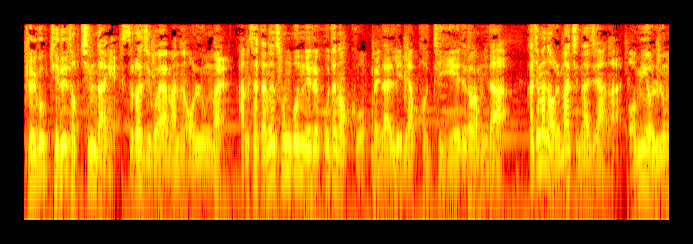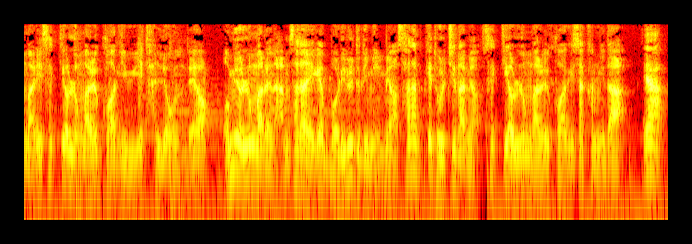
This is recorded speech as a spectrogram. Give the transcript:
결국 뒤를 덮침당해 쓰러지고야 마는 얼룩말. 암사자는 송곳니를 꽂아넣고 매달리며 버티기에 들어갑니다. 하지만 얼마 지나지 않아 어미 얼룩말이 새끼 얼룩말을 구하기 위해 달려오는데요. 어미 얼룩말은 암사자에게 머리를 들이밀며 사납게 돌진하며 새끼 얼룩말을 구하기 시작합니다. 야,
